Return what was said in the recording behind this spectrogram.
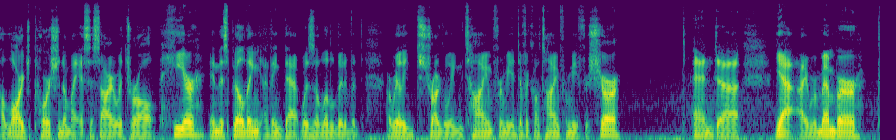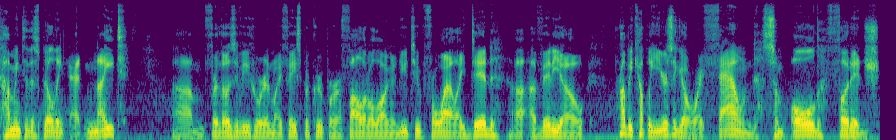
a large portion of my SSRI withdrawal here in this building. I think that was a little bit of a, a really struggling time for me, a difficult time for me for sure. And uh, yeah, I remember coming to this building at night um, for those of you who are in my Facebook group or have followed along on YouTube for a while, I did uh, a video probably a couple years ago where I found some old footage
